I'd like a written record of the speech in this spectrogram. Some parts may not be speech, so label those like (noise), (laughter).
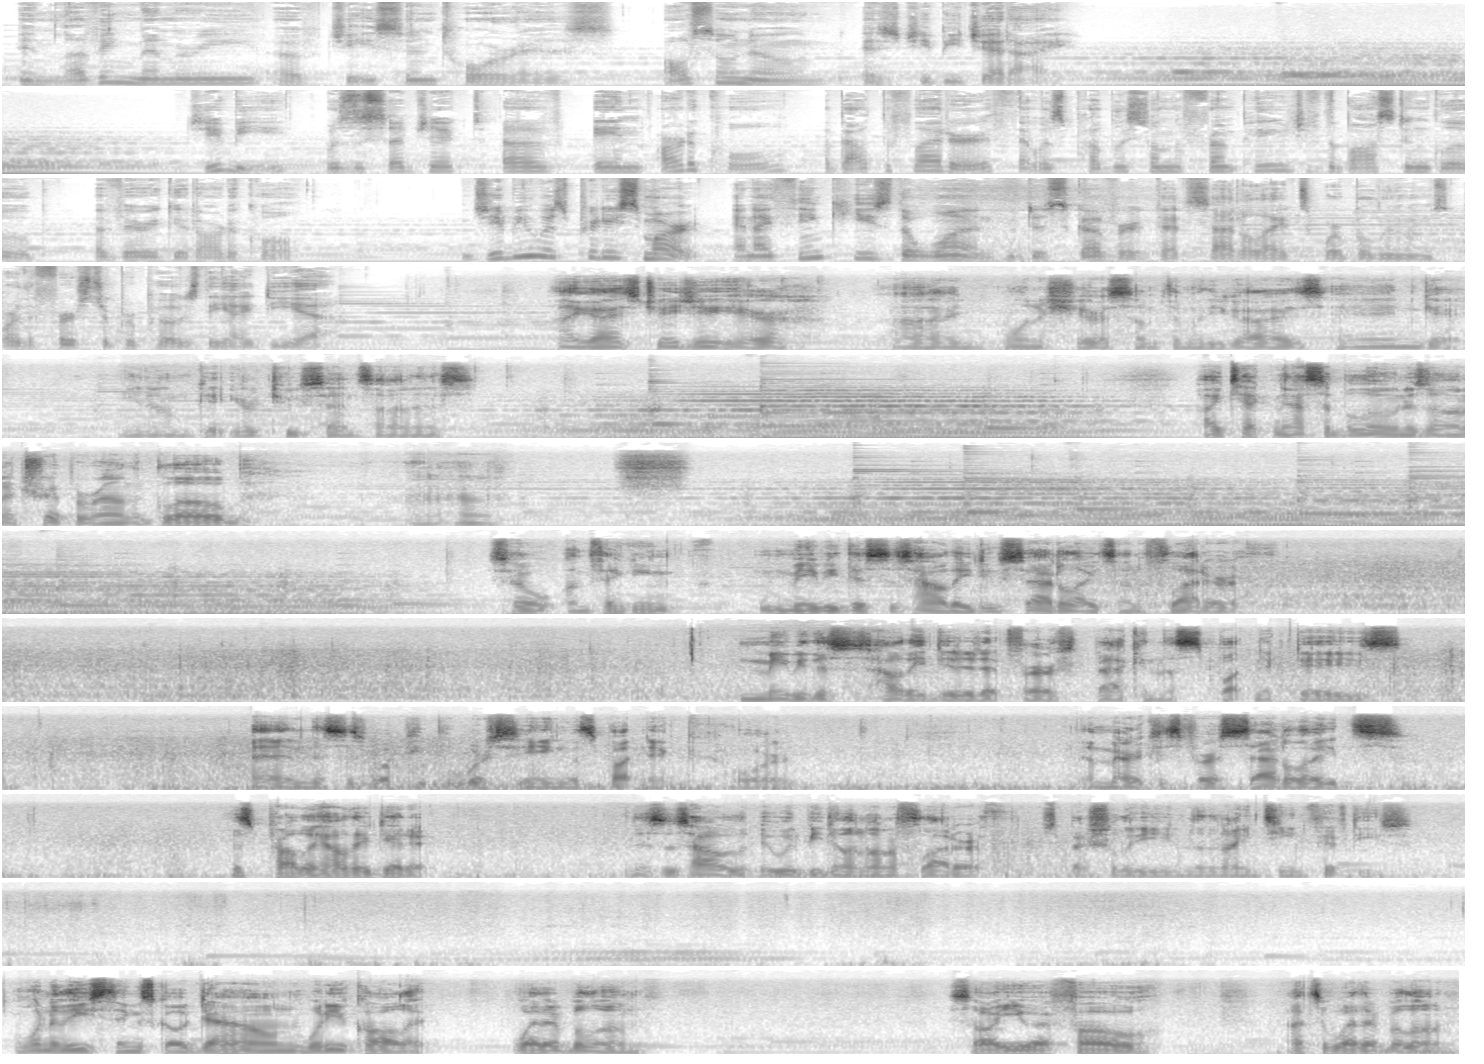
In loving memory of Jason Torres, also known as Jibby Jedi. Jibby was the subject of an article about the flat earth that was published on the front page of the Boston Globe, a very good article. Jibby was pretty smart, and I think he's the one who discovered that satellites were balloons, or the first to propose the idea. Hi guys, JJ here. I want to share something with you guys and get, you know, get your two cents on this. High tech NASA balloon is on a trip around the globe. Uh huh. So I'm thinking maybe this is how they do satellites on a flat Earth. Maybe this is how they did it at first back in the Sputnik days. And this is what people were seeing with Sputnik or America's first satellites. This is probably how they did it. This is how it would be done on a flat Earth, especially in the 1950s. One of these things go down, what do you call it? Weather balloon. Saw a UFO. That's a weather balloon.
